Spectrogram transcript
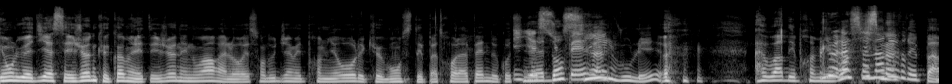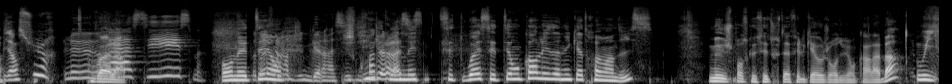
Et on lui a dit assez jeune que comme elle était jeune et noire, elle aurait sans doute jamais de premier rôle et que bon, c'était pas trop la peine de continuer là-dedans si elle voulait avoir des premiers Le rôles. Ça racisme. n'arriverait pas. Bien sûr. Le Voilà. racisme. On était en je crois qu'on est- ouais, c'était encore les années 90. Mais je pense que c'est tout à fait le cas aujourd'hui encore là-bas. Oui.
